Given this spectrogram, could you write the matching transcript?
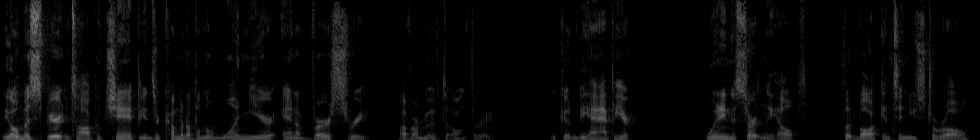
The Ole Miss Spirit and Talk of Champions are coming up on the one year anniversary of our move to On 3. We couldn't be happier. Winning has certainly helped. Football continues to roll.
